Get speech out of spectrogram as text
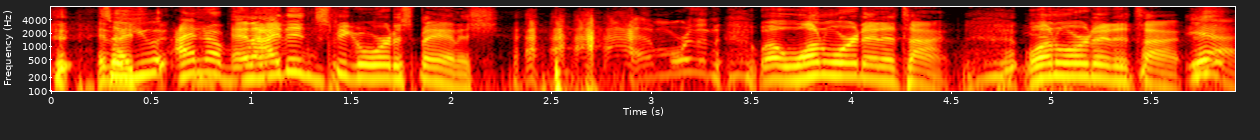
so I- you, I know, and I didn't speak a word of Spanish. More than well, one word at a time. One word at a time. yeah.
